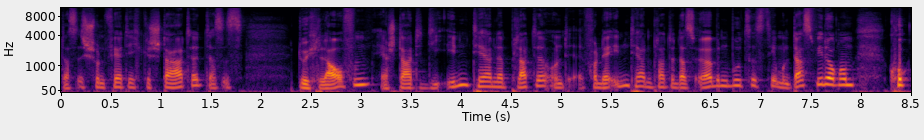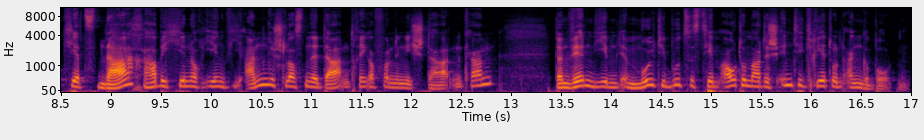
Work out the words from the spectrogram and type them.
Das ist schon fertig gestartet. Das ist durchlaufen. Er startet die interne Platte und von der internen Platte das Urban Boot System. Und das wiederum guckt jetzt nach, habe ich hier noch irgendwie angeschlossene Datenträger, von denen ich starten kann. Dann werden die eben im Multi-Boot-System automatisch integriert und angeboten.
